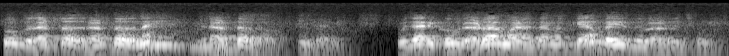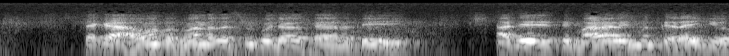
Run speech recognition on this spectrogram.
ખૂબ રડતો રડતો નહીં રડતો હતો પૂજારી. પૂજારી ખૂબ રડવા મળ્યો તમે કેમ ભાઈ તું રડું છું? કે આવા ભગવાનના દર્શન દાડો થયા નથી. આજે તે માળા લઈને મને કરાઈ ગયો.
